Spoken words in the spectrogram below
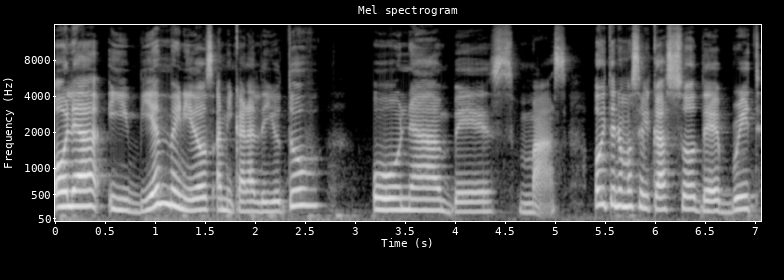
Hola y bienvenidos a mi canal de YouTube una vez más. Hoy tenemos el caso de Brit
